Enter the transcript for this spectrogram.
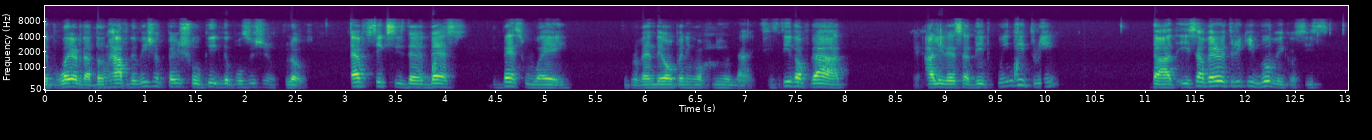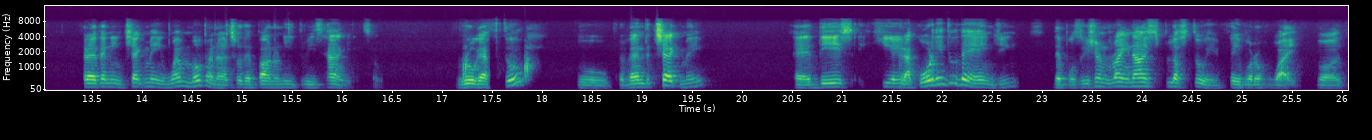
the player that don't have the bishop pair should keep the position close. F6 is the best, best way to prevent the opening of new lines. Instead of that, Alireza did queen d3. That is a very tricky move because he's threatening checkmate in one move and also the pawn on e3 is hanging. So rook f2 to prevent the checkmate. Uh, this here, according to the engine, the position right now is plus two in favor of white, but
